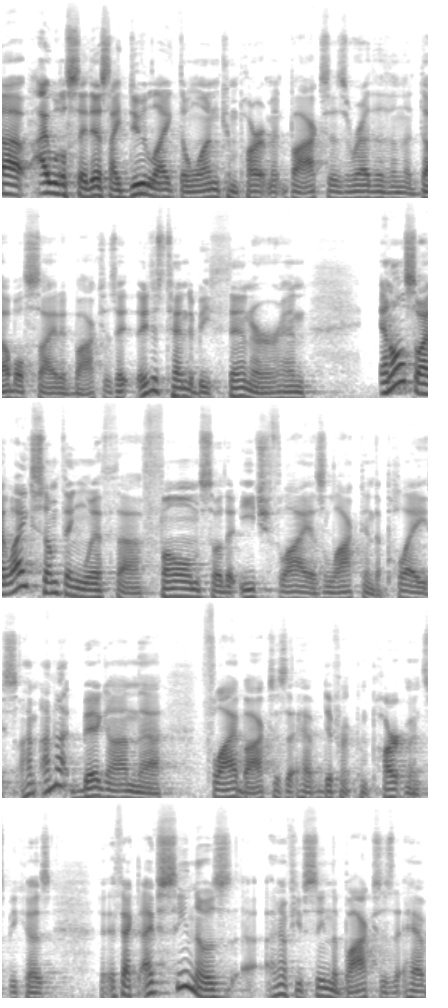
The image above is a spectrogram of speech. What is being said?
Uh, I will say this: I do like the one compartment boxes rather than the double sided boxes. They, they just tend to be thinner and and also, I like something with uh, foam so that each fly is locked into place. I'm, I'm not big on the fly boxes that have different compartments because, in fact, I've seen those. I don't know if you've seen the boxes that have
